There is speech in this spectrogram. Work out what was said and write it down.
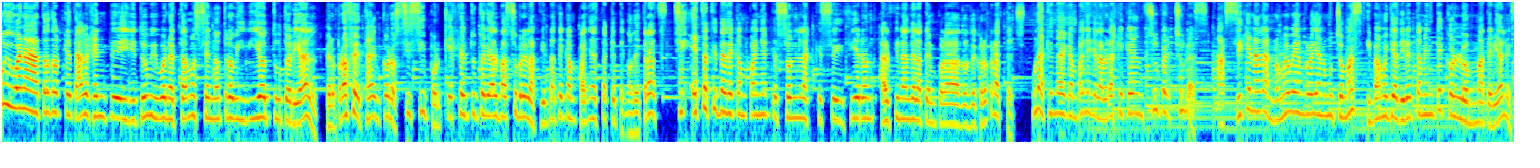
Muy buenas a todos, ¿qué tal gente de YouTube? Y bueno, estamos en otro vídeo tutorial Pero profe, ¿estás en coro? Sí, sí, porque es que el tutorial va sobre las tiendas de campaña estas que tengo detrás Sí, estas tiendas de campaña que son las que se hicieron al final de la temporada 2 de Crocrafters Unas tiendas de campaña que la verdad es que quedan súper chulas Así que nada, no me voy a enrollar mucho más y vamos ya directamente con los materiales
